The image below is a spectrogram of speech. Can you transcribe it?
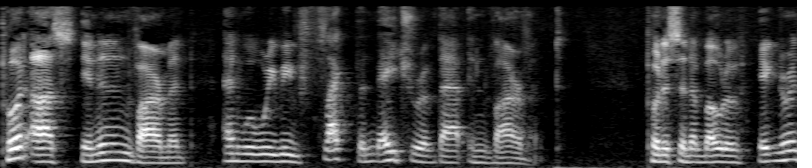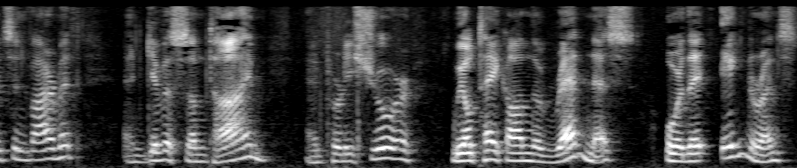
Put us in an environment and will we reflect the nature of that environment? Put us in a mode of ignorance environment and give us some time, and pretty sure we'll take on the redness or the ignorance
